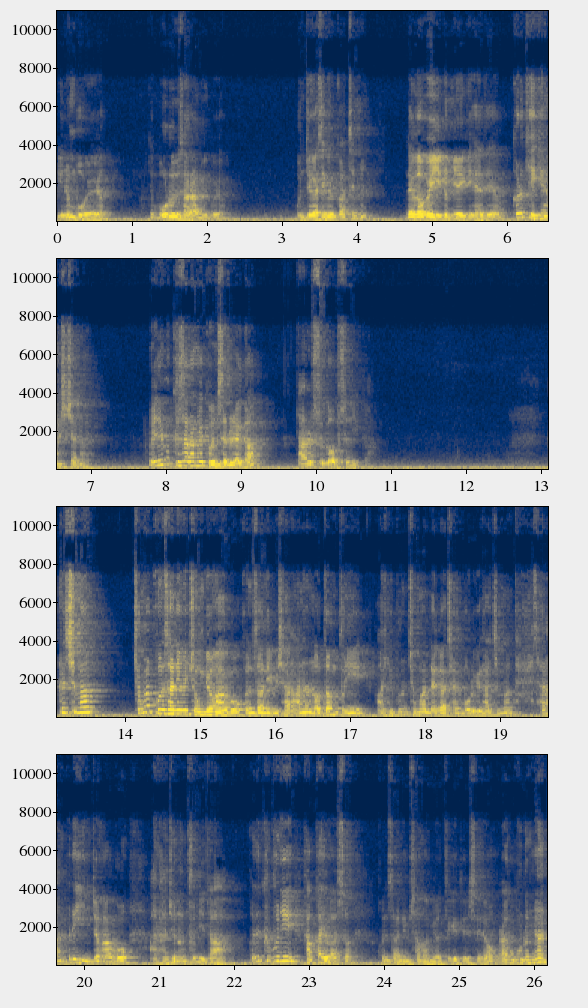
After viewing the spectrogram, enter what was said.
이름 뭐예요? 모르는 사람이고요. 문제가 생길 것 같으면 내가 왜 이름 얘기해야 돼요? 그렇게 얘기하시잖아요. 왜냐면 그 사람의 권세를 내가 따를 수가 없으니까. 그렇지만 정말 권사님이 존경하고 권사님이 잘 아는 어떤 분이 아 이분은 정말 내가 잘 모르긴 하지만 다 사람들이 인정하고 알아주는 분이다. 근데 그분이 가까이 와서 권사님 성함이 어떻게 되세요? 라고 물으면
